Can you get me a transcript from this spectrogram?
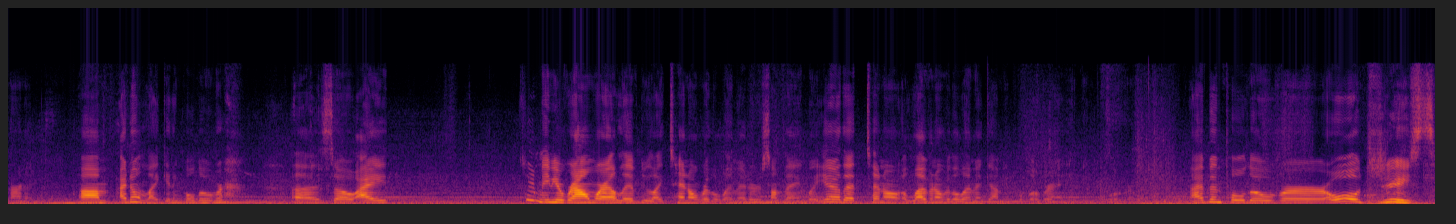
Turn it. Um, I don't like getting pulled over. uh, so I maybe around where I live do like 10 over the limit or something. But yeah, that 10 or 11 over the limit got me pulled over. I hate being pulled over. I've been pulled over. Oh, jeez.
